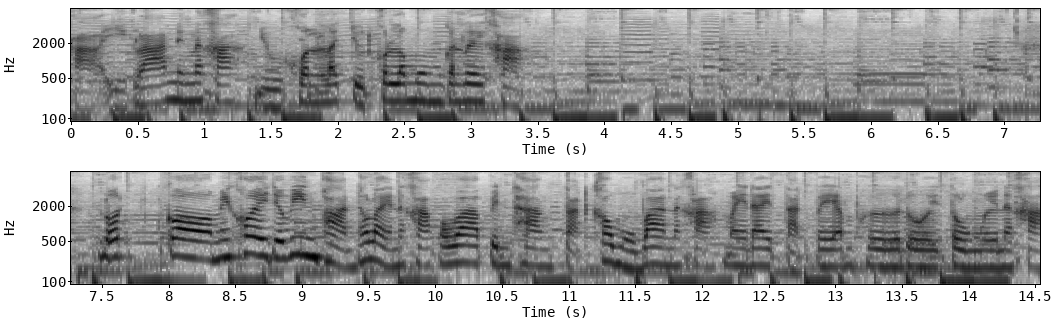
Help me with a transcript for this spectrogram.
ค่ะ อีกร้านหนึ่งนะคะ อยู่คนละจุดคนละมุมกันเลยค่ะ รถก็ไม่ค่อยจะวิ่งผ่านเท่าไหร่นะคะ เพราะว่าเป็นทางตัดเข้าหมู่บ้านนะคะ ไม่ได้ตัดไปอำเภอโดยตรงเลยนะคะ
